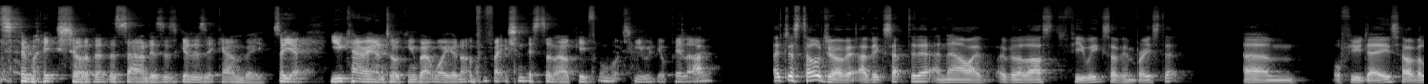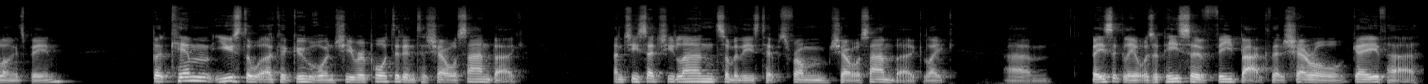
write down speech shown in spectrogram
to make sure that the sound is as good as it can be. So yeah, you carry on talking about why you're not a perfectionist, and I'll keep on watching you with your pillow. I, I just told you of it. I've accepted it, and now I've over the last few weeks I've embraced it, um, or few days, however long it's been. But Kim used to work at Google, and she reported into Sheryl Sandberg, and she said she learned some of these tips from Sheryl Sandberg. Like, um, basically, it was a piece of feedback that Sheryl gave her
